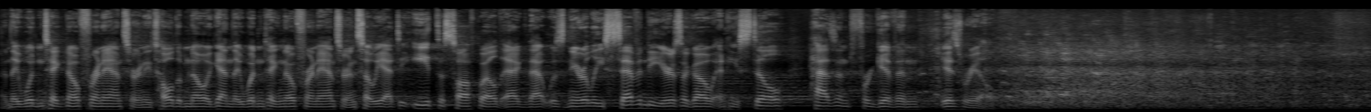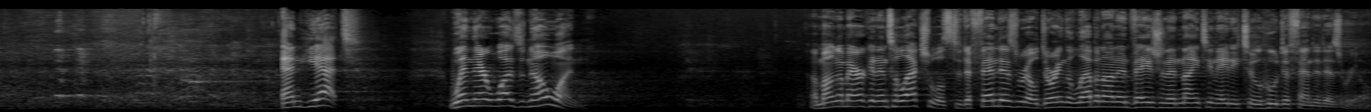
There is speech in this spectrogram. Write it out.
and they wouldn't take no for an answer. And he told them no again, they wouldn't take no for an answer. And so he had to eat the soft boiled egg. That was nearly 70 years ago, and he still hasn't forgiven Israel. and yet, when there was no one among American intellectuals to defend Israel during the Lebanon invasion in 1982 who defended Israel.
